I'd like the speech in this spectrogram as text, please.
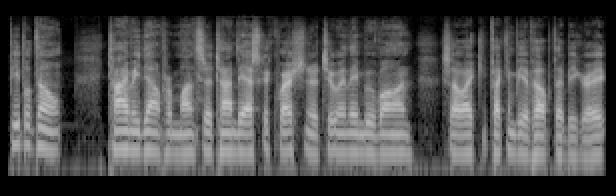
People don't tie me down for months at a time. They ask a question or two and they move on. So I, if I can be of help, that'd be great.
